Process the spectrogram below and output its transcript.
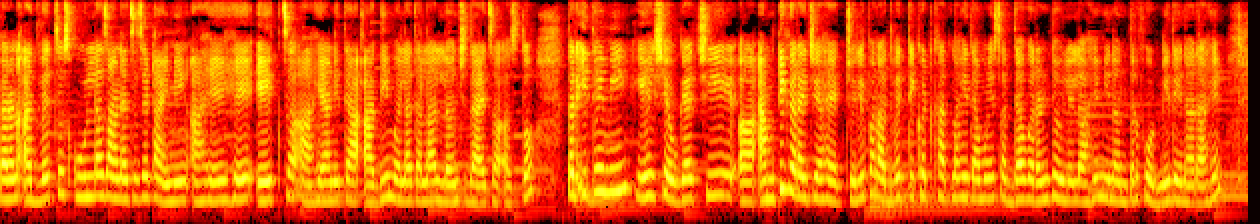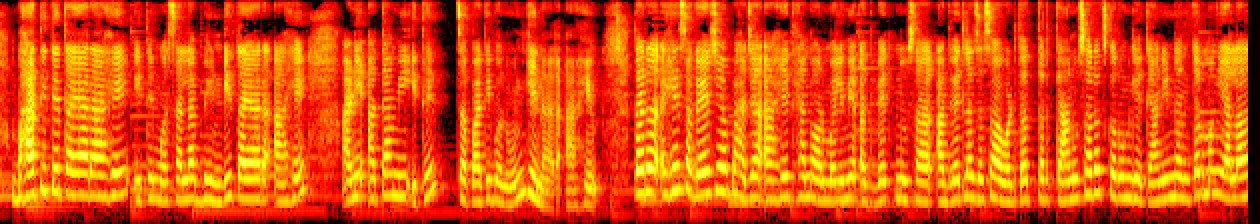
कारण अद्वैतचं स्कूलला जाण्याचं जे टायमिंग आहे हे एकचं आहे आणि त्या आधी मला त्याला लंच द्यायचा असतो. तर इथे मी हे शेवग्याची आमटी करायची आहे ॲक्च्युली पण अद्वैत तिखट खात नाही त्यामुळे सध्या वरण ठेवलेलं आहे. मी नंतर फोडणी देणार आहे. भात इथे तयार आहे. इथे मसाला भेंडी तयार आहे. आणि आता मी इथे चपाती बनवून घेणार आहे. तर हे सगळे ज्या भाज्या आहेत ह्या नॉर्मली मी अद्वैतनुसार अद्वैतला जसं आवडतात तर त्यानुसारच करून घेते. आणि नंतर मग याला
